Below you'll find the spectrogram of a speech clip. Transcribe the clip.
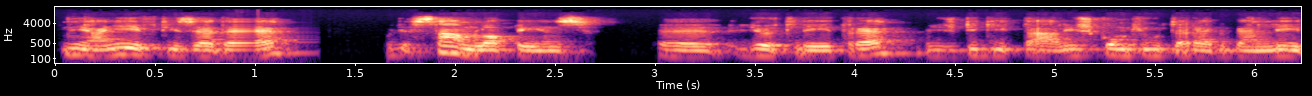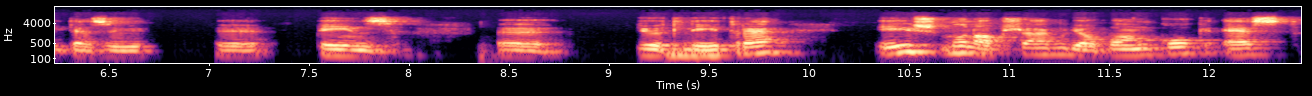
néhány évtizede ugye számlapénz jött létre, és digitális, komputerekben létező pénz jött létre, és manapság ugye a bankok ezt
